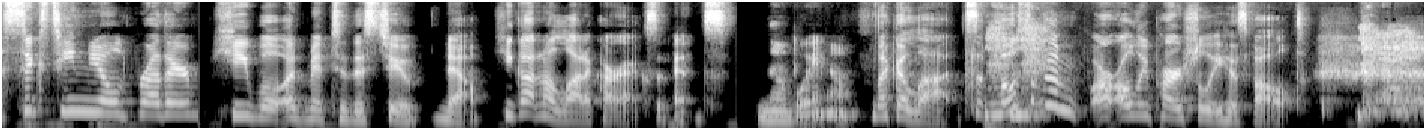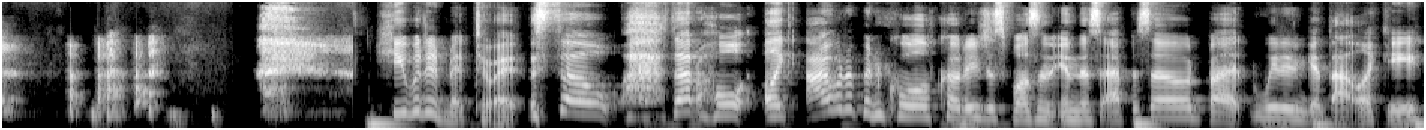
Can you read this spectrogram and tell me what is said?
16-year-old brother, he will admit to this too. No, he got in a lot of car accidents. No bueno. Like a lot. So most of them are only partially his fault. he would admit to it. So that whole like I would have been cool if Kody just wasn't in this episode, but we didn't get that lucky.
